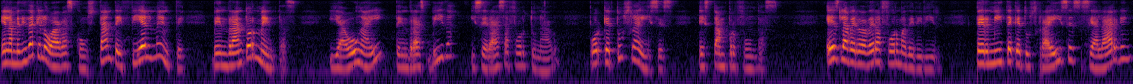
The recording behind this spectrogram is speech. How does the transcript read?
En la medida que lo hagas constante y fielmente, vendrán tormentas y aún ahí tendrás vida y serás afortunado, porque tus raíces están profundas. Es la verdadera forma de vivir. Permite que tus raíces se alarguen,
